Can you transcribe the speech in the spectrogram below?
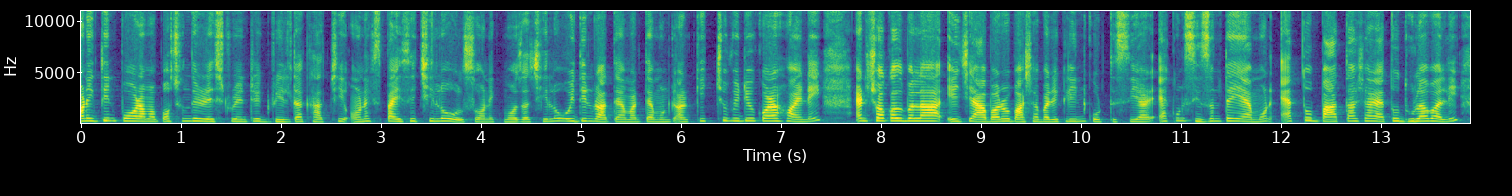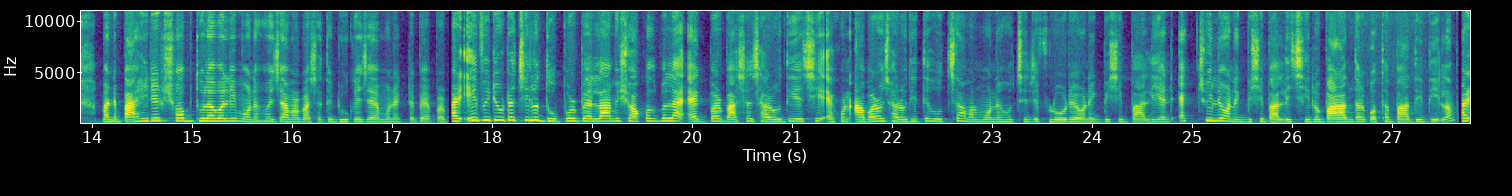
অনেকদিন পর আমার পছন্দের রেস্টুরেন্টের গ্রিলটা খাচ্ছি, অনেক স্পাইসি ছিল অলসো অনেক মজা ছিল। ওই দিন রাতে আমার তেমন আর কিচ্ছু ভিডিও করা হয় নাই অ্যান্ড সকালবেলা এই যে আবারও বাসা বাড়ি ক্লিন করতেছি, আর এখন সিজনটাই এমন, এত বাতাস আর এত ধুলাবালি মানে বাহিরের সব ধুলাবালি মনে হয় যে আমার বাসাতে ঢুকে যায় এমন একটা ব্যাপার। আর এই ভিডিওটা ছিল দুপুরবেলা, আমি সকালবেলা একবার বাসা ঝাড়ু দিয়েছি, এখন আবারও ঝাড়ু দিতে হচ্ছে। আমার মনে হচ্ছে যে ফ্লোরে অনেক বেশি বালি অ্যান্ড অ্যাকচুয়ালি অনেক বেশি বালি ছিল, বারান্দার কথা বাদই দিলাম। আর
